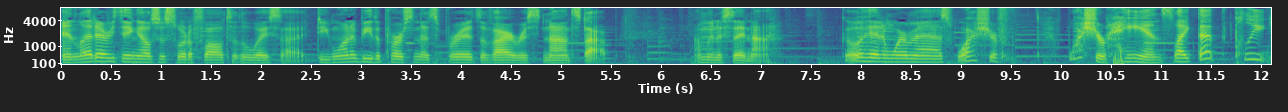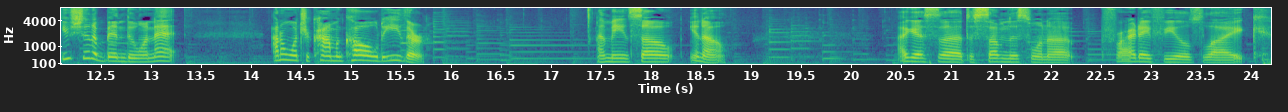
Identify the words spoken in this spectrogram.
And let everything else just sort of fall to the wayside. Do you want to be the person that spreads a virus nonstop? I'm gonna say nah. Go ahead and wear masks. Wash your wash your hands like that. Please, you should have been doing that. I don't want your common cold either. I mean, so you know. I guess uh, to sum this one up, Friday feels like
